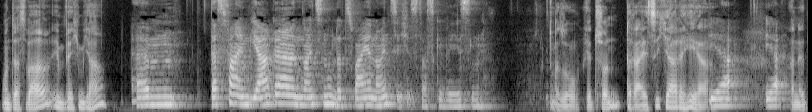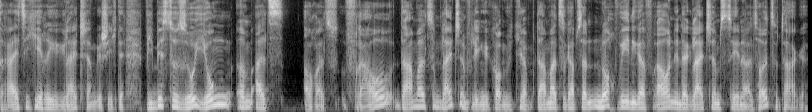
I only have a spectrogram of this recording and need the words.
Und das war in welchem Jahr? Ähm, das war im Jahre 1992 ist das gewesen. Also jetzt schon 30 Jahre her. Ja, ja. Eine 30-jährige Gleitschirmgeschichte. Wie bist du so jung ähm, als auch als Frau damals zum Gleitschirmfliegen gekommen? Glaube, damals gab es dann noch weniger Frauen in der Gleitschirmszene als heutzutage.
